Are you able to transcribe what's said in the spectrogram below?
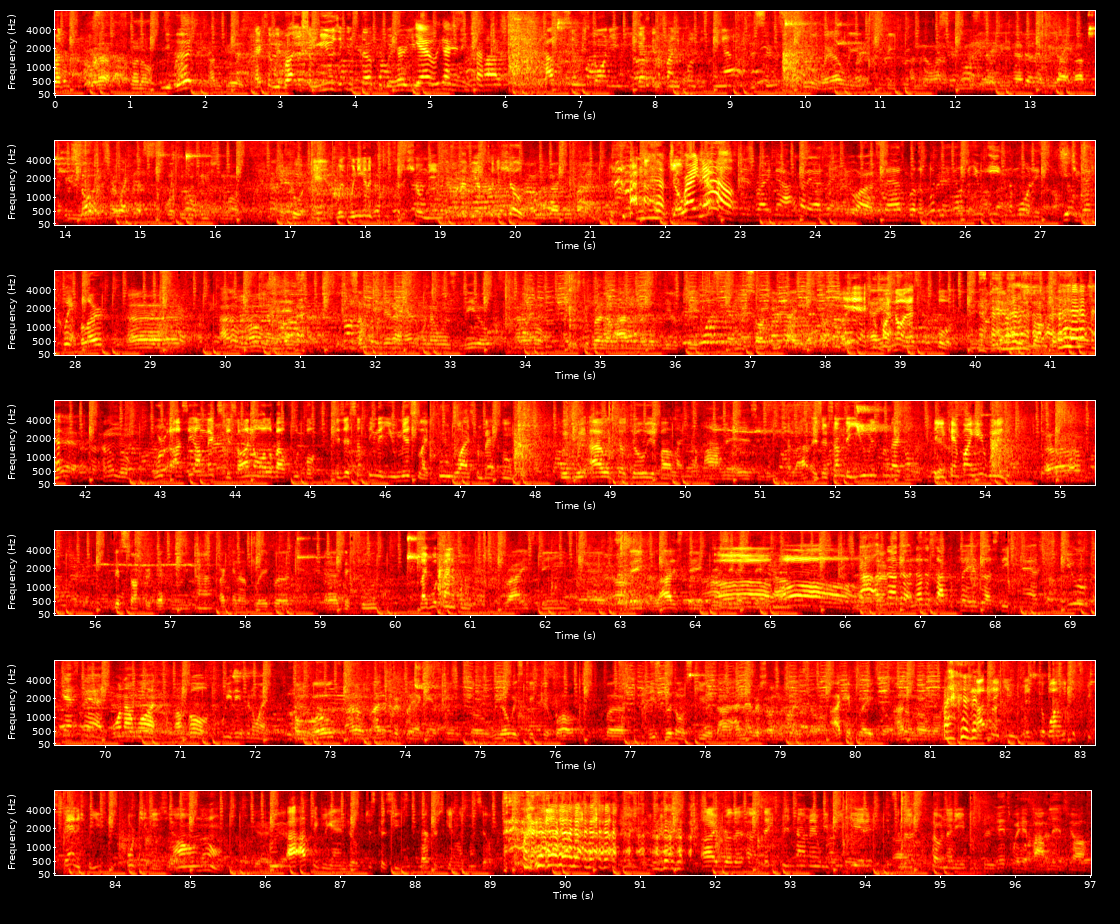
brother? What up? What's going on? You good? I'm good. Excellent. We brought you some music and stuff because we heard you. Yeah, we got you some in hip-hop. How's the series going? You, you guys gonna finally close this thing out? This series is doing well. We keep improving a lot of things, and we have we are up to hopefully we finish tomorrow. Okay, cool. And when, when you gonna come to the show, man? We're gonna have you up to the show. When you guys invite me. Joe? Right now. This right now, I gotta ask you, you are a fast brother. What the hell do you eat in the morning? Get you that quick, blur? Uh, I don't know, man. It's something that I had when I was little. I don't know. I used to run a lot when I was a little kid. Soccer, you guys know soccer. Yeah, come on. No, that's football. I don't know. We're, I see I'm Mexican, so I know all about football. Is there something that you miss, like food-wise, from back home? We, we, I always tell Joey about like tamales and enchiladas. Is there something that you miss from back home that you can't find here? What is it? Um, the soccer definitely. Uh-huh. I cannot play, but uh, the food, Like what kind of food? rice, beans, uh, steak, a lot of steak, Brazilian Oh, steak. oh. Now another another soccer player is uh, Stevie Nash. You against Nash, one on one on goals. Who do you think's gonna win? On goals, I don't. I never play against him, so we always kick the ball. But he's good on skills. I, I never saw him play, so I can play. So I don't know. About him. I'll take you just 'cause- well, he can speak Spanish, but you speak Portuguese, so I don't know. Yeah, Who- yeah. I, I'll take Leandro just because he's darker skinned like myself. All right, brother. Uh, thanks for your time, man. We appreciate it. It's, uh, it's Power 98.3. It's where hip hop lives, y'all.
